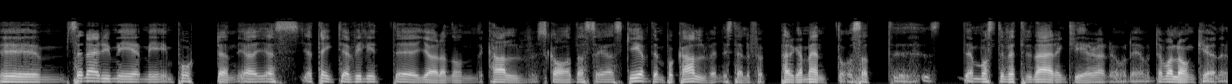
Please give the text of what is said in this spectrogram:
Um, sen är det ju med, med importen. Jag, jag, jag, tänkte jag vill inte göra någon kalvskada så jag skrev den på kalven istället för pergament då så att uh, det måste veterinären klara det och det, det var lång kö nu.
